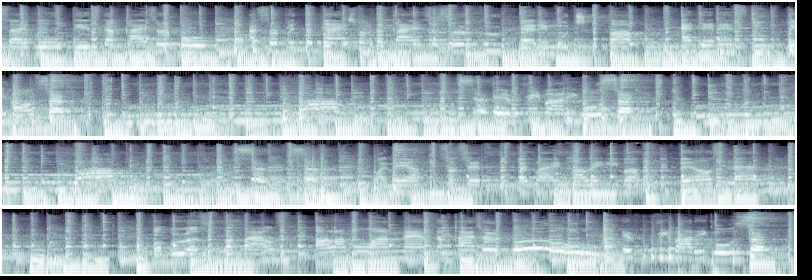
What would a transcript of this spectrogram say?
I go is the Kaiser Bowl. I surf with the guys from the Kaiser Surf Crew, Eddie Mooch, Bob, and Dennis too. We all surf. Ooh, wow. Surf, everybody go surf. Ooh, wow. Surf, surf. Waimea, Sunset, Pipeline, Haleiwa, Velzyland. Bomburas, Papaus, everybody go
